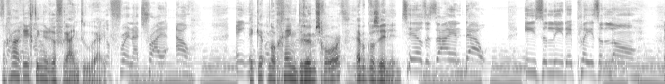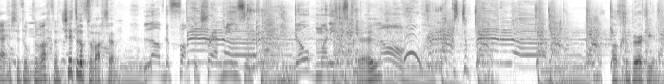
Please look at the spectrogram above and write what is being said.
We gaan richting een refrein toe werken. Ik heb nog geen drums gehoord. Heb ik wel zin in. Ja, je zit erop te wachten. Zit erop te wachten. Love the Wat gebeurt hier nou?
